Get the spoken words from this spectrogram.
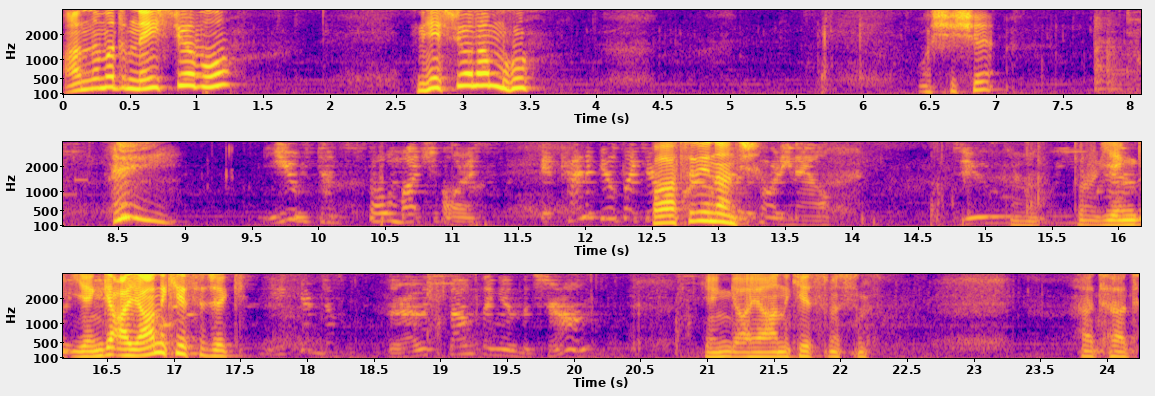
Anlamadım ne istiyor bu? Ne istiyor lan bu? O şişe. You're Batıl inanç. Do Dur yenge, yenge ayağını kesecek. Yenge ayağını kesmesin. Hadi hadi.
